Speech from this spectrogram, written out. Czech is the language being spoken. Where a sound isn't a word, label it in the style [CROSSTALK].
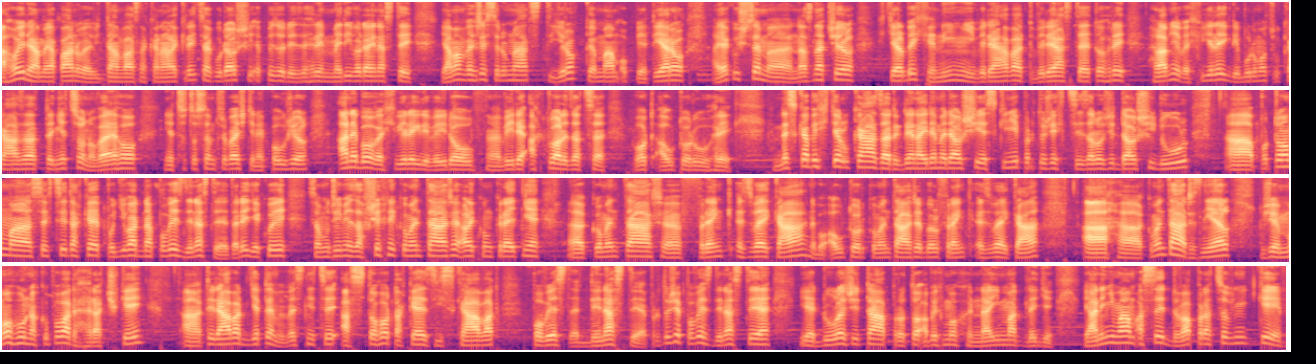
Ahoj dámy a pánové, vítám vás na kanále Krejcak u další epizody ze hry Medieval Dynasty. Já mám ve hře 17. rok, mám opět jaro a jak už jsem eh, naznačil, chtěl bych nyní vydávat videa z této hry hlavně ve chvíli, kdy budu moct ukázat něco nového, něco, co jsem třeba ještě nepoužil, anebo ve chvíli, kdy vyjdou, eh, vyjde aktualizace od autorů hry. Dneska bych chtěl ukázat, kde najdeme další jeskyni, protože chci založit další důl a potom eh, se chci také podívat na pověst dynastie. Tady děkuji samozřejmě za všechny komentáře komentáře, ale konkrétně eh, komentář eh, Frank SVK, nebo autor komentáře byl Frank SVK, a eh, komentář zněl, že mohu nakupovat hračky a ty dávat dětem ve vesnici a z toho také získávat pověst dynastie, protože pověst dynastie je důležitá pro to, abych mohl najímat lidi. Já nyní mám asi dva pracovníky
